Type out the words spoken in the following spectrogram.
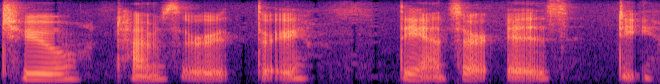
2 times the root 3. The answer is D.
